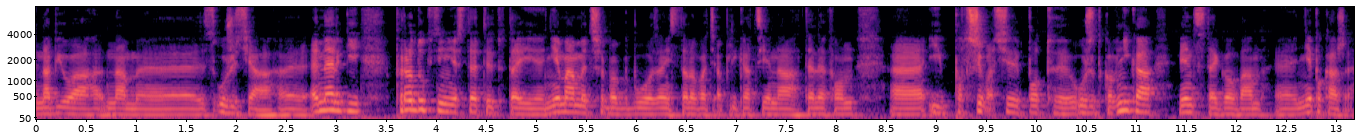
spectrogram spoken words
nabiła nam zużycia energii. Produkcji niestety tutaj nie mamy, trzeba by było zainstalować aplikację na telefon i podszywać pod e, użytkownika, więc tego Wam e, nie pokażę.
